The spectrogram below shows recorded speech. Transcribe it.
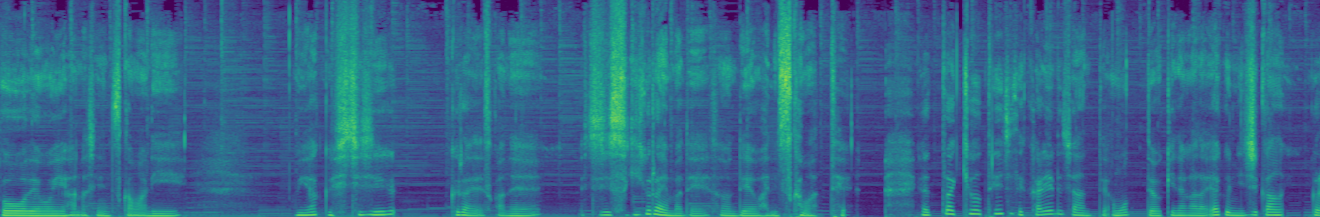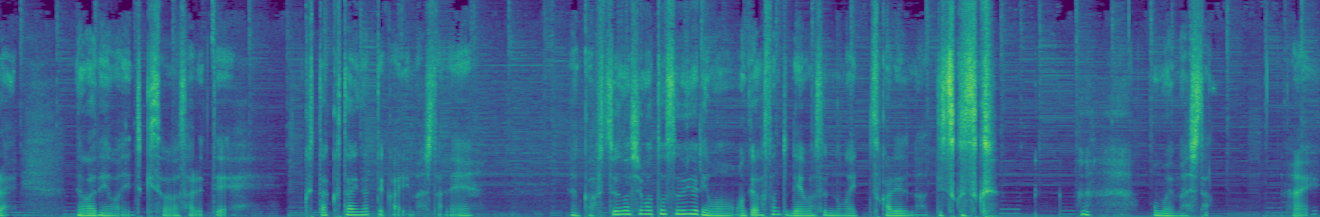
どうでもいい話につかまり約7時ぐらいですかね。7時過ぎぐらいまでその電話に捕まって。やった今日定時で借りるじゃんって思っておきながら約2時間ぐらい長電話に付き添わされてくたくたになって帰りましたね。なんか普通の仕事するよりもお客さんと電話するのが疲れるなってつくづく 思いました。はい。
